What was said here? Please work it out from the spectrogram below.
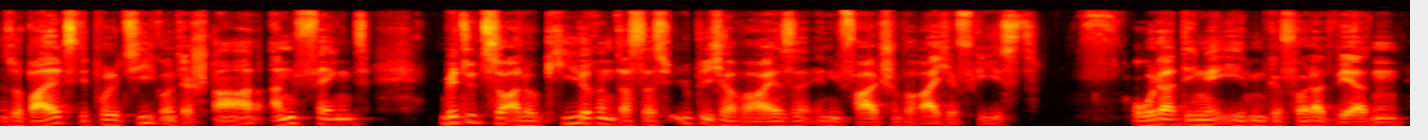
Sobald die Politik und der Staat anfängt, Mittel zu allokieren, dass das üblicherweise in die falschen Bereiche fließt oder Dinge eben gefördert werden,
